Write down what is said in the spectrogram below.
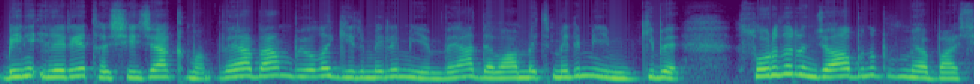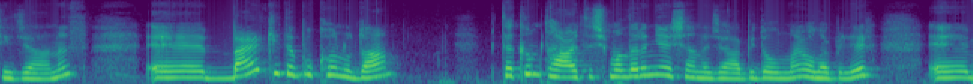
beni ileriye taşıyacak mı? Veya ben bu yola girmeli miyim? Veya devam etmeli miyim? Gibi soruların cevabını bulmaya başlayacağınız. E, belki de bu konuda takım tartışmaların yaşanacağı bir dolunay olabilir. E,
